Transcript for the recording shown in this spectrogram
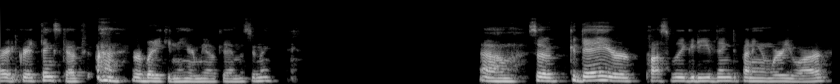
All right, great. Thanks, Kev. Everybody can hear me okay, I'm assuming. Um, so good day or possibly good evening, depending on where you are.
